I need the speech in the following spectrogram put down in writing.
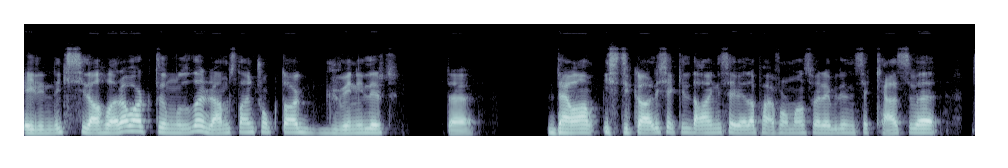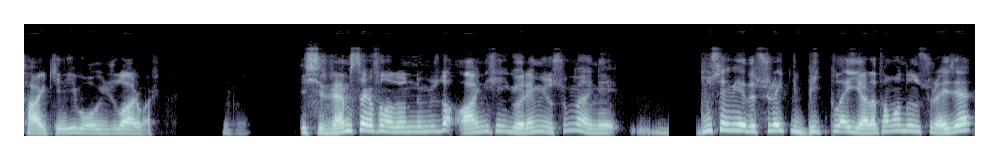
elindeki silahlara baktığımızda Rams'tan çok daha güvenilir işte devam istikrarlı şekilde aynı seviyede performans verebilen ise Kelsey ve Tyreek gibi oyuncular var. Hı hı. İşte Rams tarafına döndüğümüzde aynı şeyi göremiyorsun ve hani bu seviyede sürekli big play yaratamadığın sürece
